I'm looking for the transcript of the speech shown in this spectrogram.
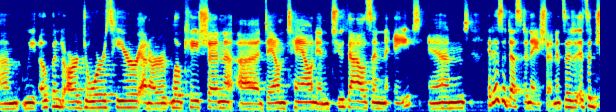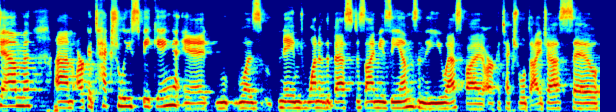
um, we opened our doors here at our location uh, downtown in 2008. And it is a destination. It's a it's a gem. Um, architecturally speaking, it was named one of the best design museums in the U.S. by Architectural Digest. So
